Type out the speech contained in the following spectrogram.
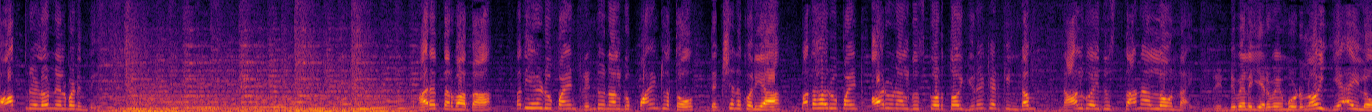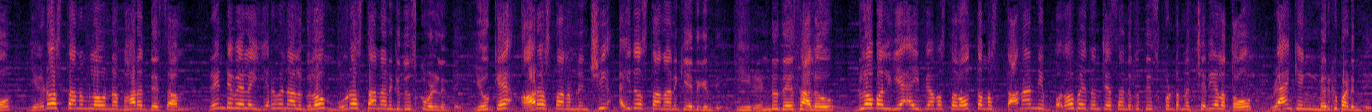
టాప్ త్రీలో నిలబడింది. భారత్ తర్వాత పదిహేడు పాయింట్ రెండు నాలుగు పాయింట్లతో దక్షిణ కొరియా పదహారు పాయింట్ ఆరు నాలుగు స్కోర్తో యునైటెడ్ కింగ్డమ్ నాలుగు ఐదు స్థానాల్లో ఉన్నాయి. రెండు వేల ఇరవై మూడులో ఏఐలో ఏడో స్థానంలో ఉన్న భారతదేశం రెండు వేల ఇరవై నాలుగులో మూడో స్థానానికి దూసుకువెళ్ళింది యూకే ఆరో స్థానం నుంచి ఐదో స్థానానికి ఎదిగింది. ఈ రెండు దేశాలు గ్లోబల్ ఏఐ వ్యవస్థలో తమ స్థానాన్ని బలోపేతం చేసేందుకు తీసుకుంటున్న చర్యలతో ర్యాంకింగ్ మెరుగుపడింది.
